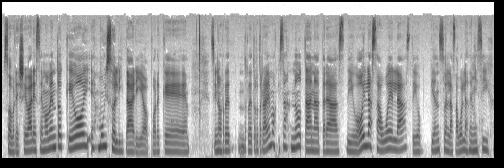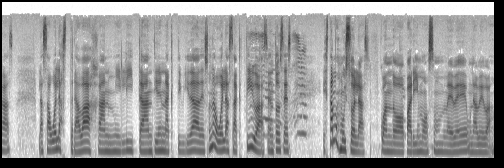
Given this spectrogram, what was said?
sobrellevar ese momento que hoy es muy solitario, porque si nos retrotraemos quizás no tan atrás, digo, hoy las abuelas, digo, pienso en las abuelas de mis hijas, las abuelas trabajan, militan, tienen actividades, son abuelas activas, entonces estamos muy solas cuando parimos un bebé, una beba,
